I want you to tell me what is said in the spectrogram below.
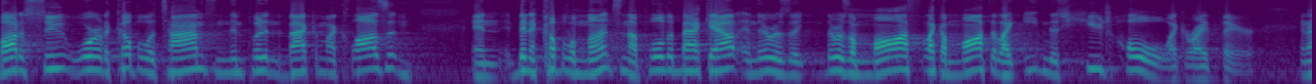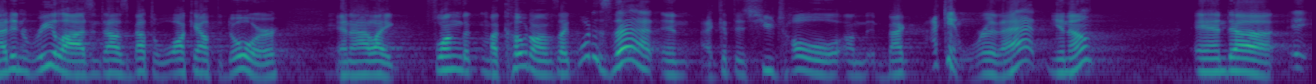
bought a suit, wore it a couple of times, and then put it in the back of my closet. And, and it'd been a couple of months, and I pulled it back out, and there was a, there was a moth, like a moth that like eaten this huge hole, like right there. And I didn't realize until I was about to walk out the door, and I like flung the, my coat on. I was like, what is that? And I get this huge hole on the back. I can't wear that, you know? And uh, it,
